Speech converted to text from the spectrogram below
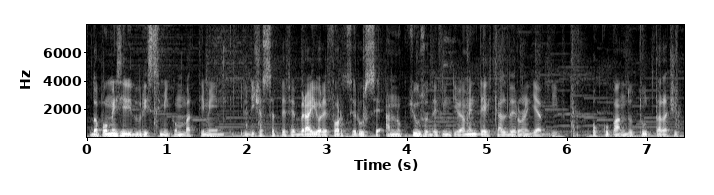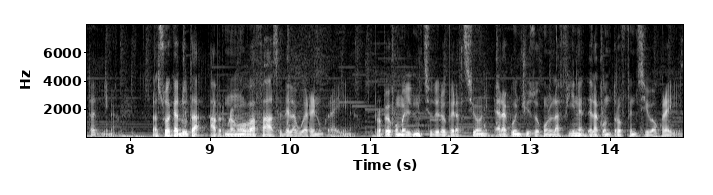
Dopo mesi di durissimi combattimenti, il 17 febbraio le forze russe hanno chiuso definitivamente il calderone di Avdivka, occupando tutta la cittadina. La sua caduta apre una nuova fase della guerra in Ucraina, proprio come l'inizio delle operazioni era coinciso con la fine della controffensiva ucraina,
